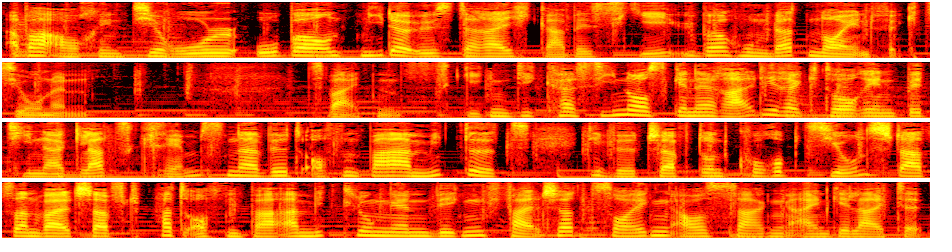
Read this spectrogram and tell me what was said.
aber auch in Tirol, Ober- und Niederösterreich gab es je über 100 Neuinfektionen. Zweitens, gegen die Casinos Generaldirektorin Bettina Glatz-Kremsner wird offenbar ermittelt. Die Wirtschaft- und Korruptionsstaatsanwaltschaft hat offenbar Ermittlungen wegen falscher Zeugenaussagen eingeleitet.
